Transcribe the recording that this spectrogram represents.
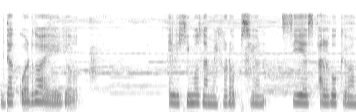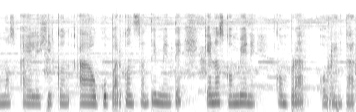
De acuerdo a ello, elegimos la mejor opción. Si es algo que vamos a elegir, a ocupar constantemente, que nos conviene comprar o rentar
